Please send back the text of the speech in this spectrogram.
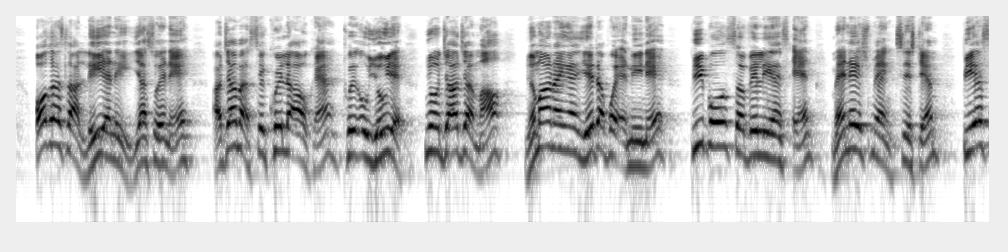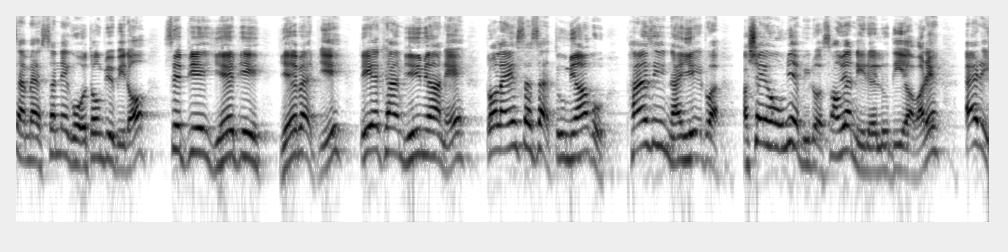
။ ဩဂတ်စ်လ၄ရက်နေ့ရက်စွဲနဲ့အကြမ်းဖက်စစ်ခွေးလက်အောက်ခံထွေအုပ်ရုံးရဲ့ညွှန်ကြားချက်မှာမြန်မာနိုင်ငံရဲတပ်ဖွဲ့အနေနဲ့ People Surveillance and Management System PSMS စနစ်ကိုအသုံးပြုပြီးတော့စစ်ပြေးရဲပြေးရဲဘက်ပြေးတရားခံပြေးများနဲ့တော်လိုင်းဆက်ဆက်သူများကိုဖမ်းဆီးနိုင်ရေးအတွက်အရှိန်ဟုန်မြင့်ပြီးတော့ဆောင်ရွက်နေတယ်လို့သိရပါတယ်။အဲ့ဒီ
